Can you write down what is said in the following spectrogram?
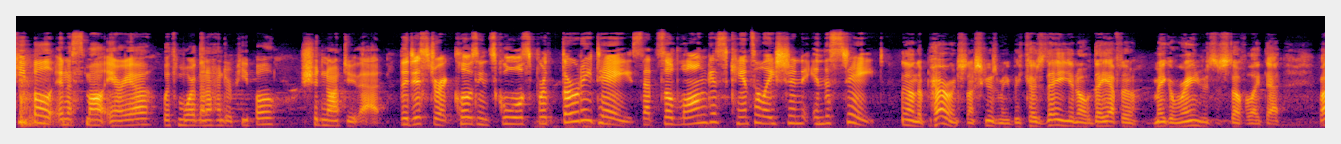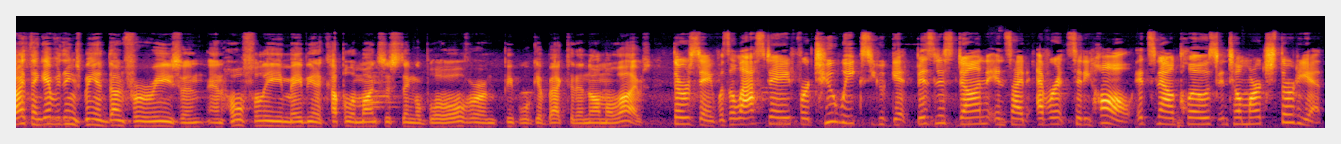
people in a small area with more than 100 people should not do that. The district closing schools for 30 days. That's the longest cancellation in the state. On the parents, excuse me, because they, you know, they have to make arrangements and stuff like that. But I think everything's being done for a reason, and hopefully, maybe in a couple of months, this thing will blow over and people will get back to their normal lives. Thursday was the last day for two weeks you could get business done inside Everett City Hall. It's now closed until March 30th.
